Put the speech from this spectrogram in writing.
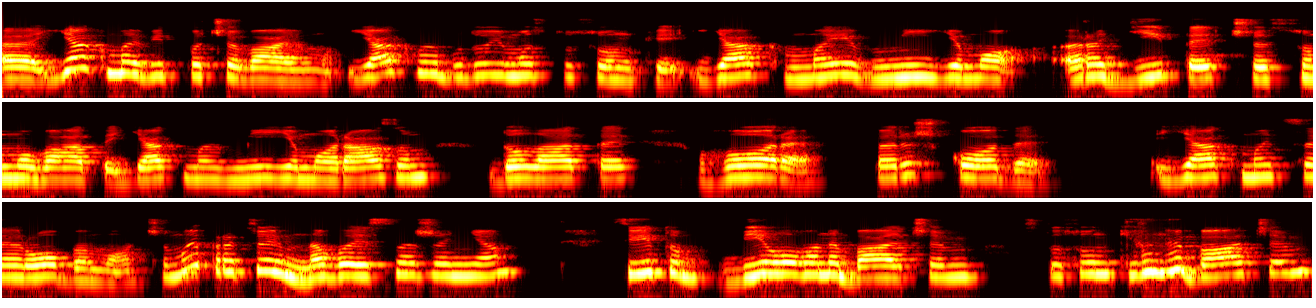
Е, Як ми відпочиваємо, як ми будуємо стосунки, як ми вміємо радіти чи сумувати, як ми вміємо разом долати горе, перешкоди, як ми це робимо? Чи ми працюємо на виснаження, світу білого не бачимо, стосунків не бачимо,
